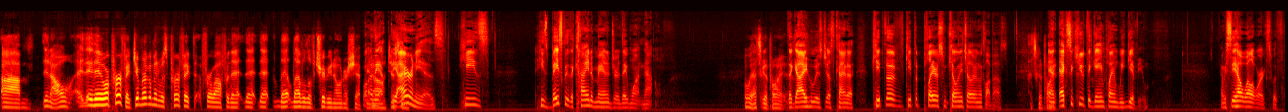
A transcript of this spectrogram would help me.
Um, you know, they, they were perfect. Jim Riggleman was perfect for a while for that that that that level of Tribune ownership. Well, you and know, the, the irony is he's he's basically the kind of manager they want now. Oh, that's a good point. The guy who is just kind of keep the keep the players from killing each other in the clubhouse That's a good point. and execute the game plan we give you. And we see how well it works with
